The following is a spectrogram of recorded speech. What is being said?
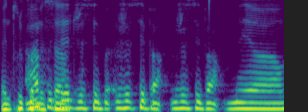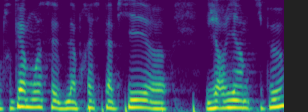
Un truc ah, comme ça. Peut-être, je sais pas, je sais pas, je sais pas. Mais euh, en tout cas, moi, c'est de la presse papier. Euh, j'y reviens un petit peu.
